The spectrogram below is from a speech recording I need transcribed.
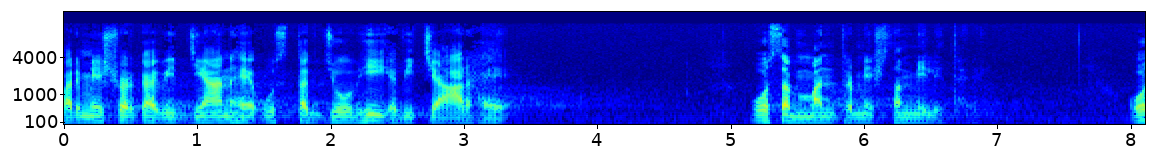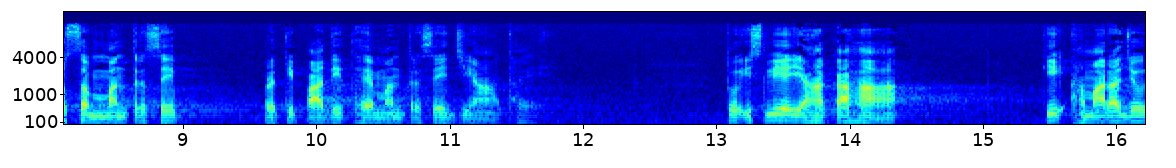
परमेश्वर का विज्ञान है, उस तक जो भी विचार है, वो सब मंत्र में सम्मिलित है। वो सब मंत्र से प्रतिपादित है, मंत्र से ज्ञात है। तो इसलिए यहाँ कहा कि हमारा जो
